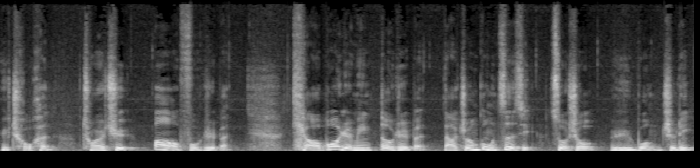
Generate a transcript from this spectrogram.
与仇恨，从而去报复日本，挑拨人民斗日本，那中共自己坐收渔翁之利。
